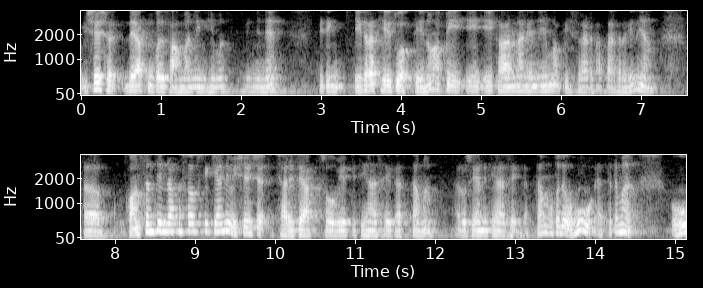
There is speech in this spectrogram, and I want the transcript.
විශේෂ දෙයක් මොකද සාමාන්‍යයෙන් එහෙම වෙන්නේ නැහැ. ඉතින් ඒකටත් හේතුවක් තියෙනවා අපි ඒ කාරණා ගැනීම අපි ඉස්සරහට කතා කරගෙන යම්. කොන්ස්ටන්තින් රකසෝව්ස්කි කියන්නේ විශේෂ චරිතයක් සෝවියට් ඉතිහාසය ගත්තම රුසියන් ඉතිහාසය ගත්තම මොකද ඔහු ඇත්තටම ඔහු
